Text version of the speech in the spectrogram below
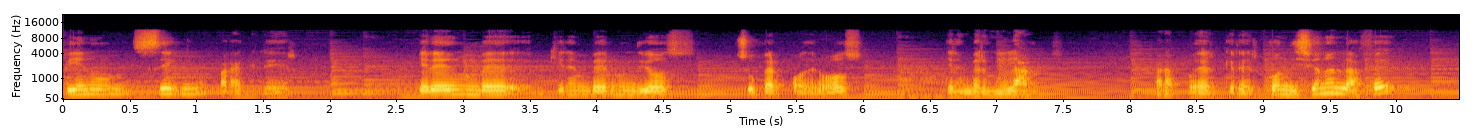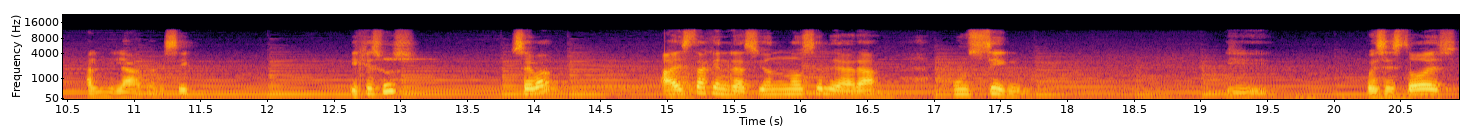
piden un signo para creer. Quieren ver, quieren ver un Dios superpoderoso, quieren ver milagros para poder creer. Condicionan la fe al milagro, al signo. Y Jesús se va. A esta generación no se le hará un signo. Y pues esto es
